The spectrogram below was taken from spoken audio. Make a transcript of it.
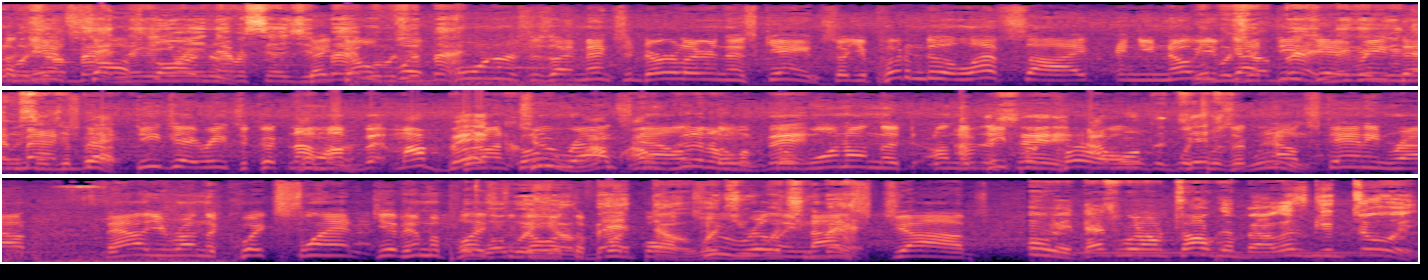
what was Against bet, Sauce nigga? You Gardner. ain't never said They bet. don't What was your flip corners, as I mentioned earlier in this game. So you put them to the left side, and you know What you've got your bet, DJ? Reed You then matched up. DJ Reed's a good No, corner. my bet, my bet But on cool. two routes I'm, now, I'm good on the, my bet. the one on the on the I'm deeper saying, curl, which was an to win. outstanding route. Now you run the quick slant, give him a place to go with the bet, football. though? Two you- really nice bet? jobs. That's what I'm talking about. Let's get to it.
